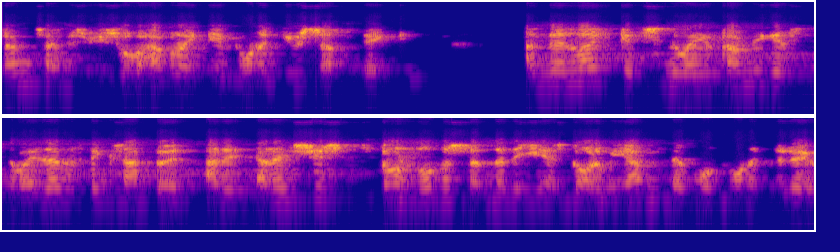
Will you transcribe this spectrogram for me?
sometimes you sort of have an idea you want to do something, and then life gets in the way, family gets in the way, other things happen, and, it, and it's just gone. All of a sudden, another year's gone, and we haven't done what we wanted to do.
